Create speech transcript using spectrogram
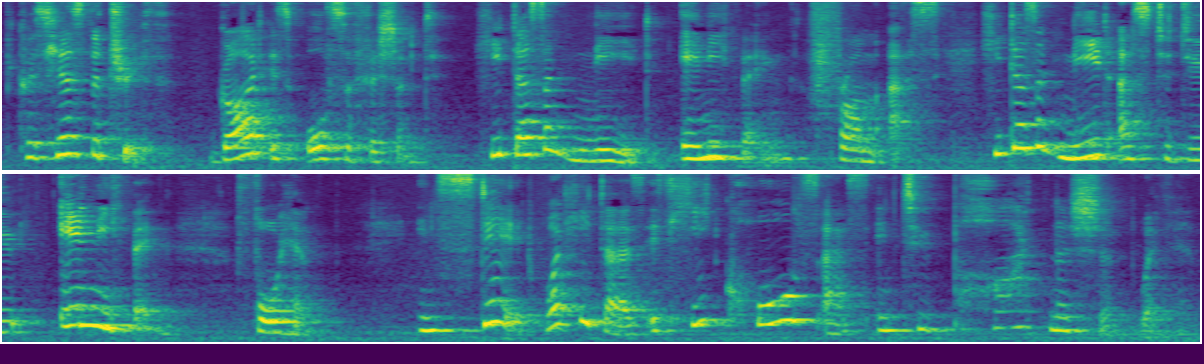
Because here's the truth God is all sufficient. He doesn't need anything from us. He doesn't need us to do anything for him. Instead, what he does is he calls us into partnership with him,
